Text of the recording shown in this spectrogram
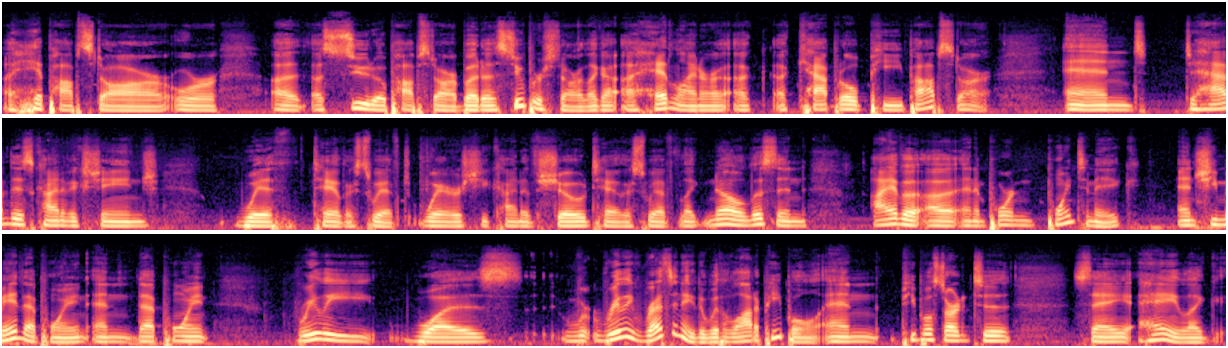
a hip hop star or a, a pseudo pop star, but a superstar, like a, a headliner, a, a capital P pop star. And to have this kind of exchange with Taylor Swift, where she kind of showed Taylor Swift, like, no, listen, I have a, a an important point to make, and she made that point, and that point really was really resonated with a lot of people, and people started to say, hey, like,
